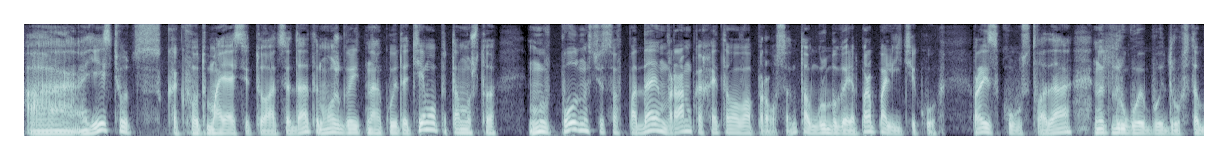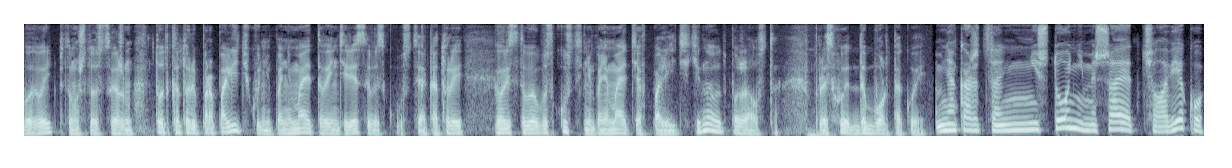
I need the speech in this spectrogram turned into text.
А есть вот, как вот моя ситуация, да, ты можешь говорить на какую-то тему, потому что мы полностью совпадаем в рамках этого вопроса. Ну, там, грубо говоря, про политику, про искусство, да, но это другой будет друг с тобой говорить, потому что, скажем, тот, который про политику не понимает твои интересы в искусстве, а который говорит с тобой об искусстве, не понимает тебя в политике. Ну вот, пожалуйста, происходит добор такой. Мне кажется, ничто не мешает человеку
